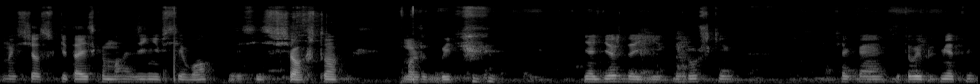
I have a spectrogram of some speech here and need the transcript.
Мы сейчас в китайском магазине всего. Здесь есть все, что может быть. И одежда, и игрушки, всякие бытовые предметы.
